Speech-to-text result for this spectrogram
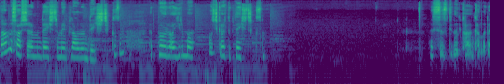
Ben de saçlarımı değiştirmeyi planlıyorum. Değiştir kızım. Hep böyle ayırma. Arada bir değiştir kızım. Hadi siz gidin kankaları.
